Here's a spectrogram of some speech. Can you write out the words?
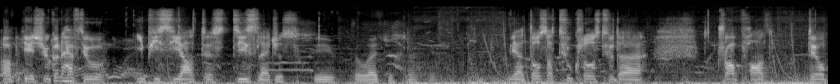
Oh, yes, you're gonna have to EPC out this these ledges. See the ledge is okay. Yeah, those are too close to the drop pod. They'll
